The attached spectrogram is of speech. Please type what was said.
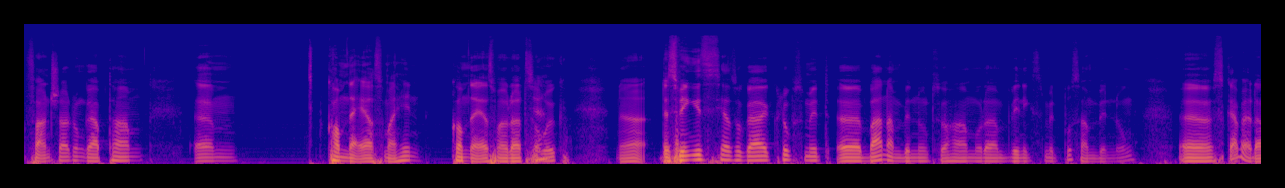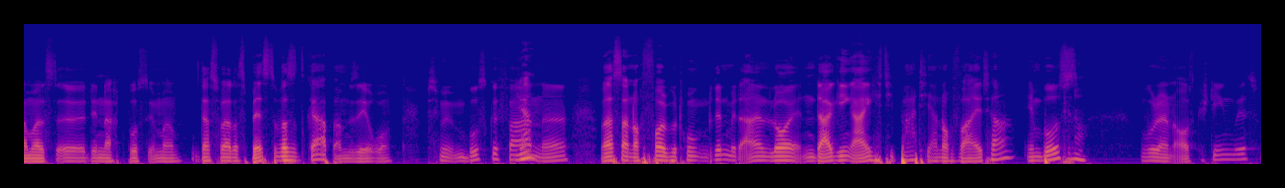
Veranstaltungen gehabt haben, ähm, komm da erstmal hin, komm da erstmal wieder zurück. Ne? Deswegen ist es ja so geil, Clubs mit äh, Bahnanbindung zu haben oder wenigstens mit Busanbindung. Äh, es gab ja damals äh, den Nachtbus immer. Das war das Beste, was es gab am Zero. Bist mit dem Bus gefahren, ne? Warst da noch voll betrunken drin mit allen Leuten. Da ging eigentlich die Party ja noch weiter im Bus, Genau. wo du dann ausgestiegen bist.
